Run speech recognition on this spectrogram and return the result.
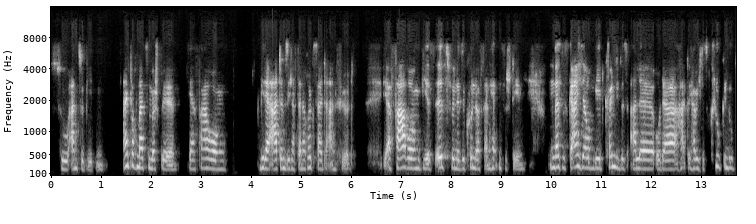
zu anzubieten? Einfach mal zum Beispiel die Erfahrung, wie der Atem sich auf deiner Rückseite anfühlt. Die Erfahrung, wie es ist, für eine Sekunde auf deinen Händen zu stehen. Und dass es gar nicht darum geht, können die das alle oder habe ich das klug genug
